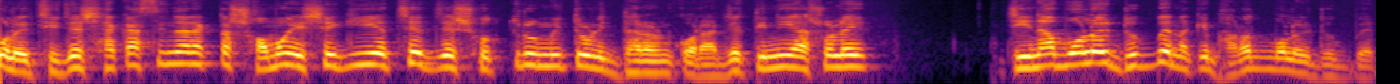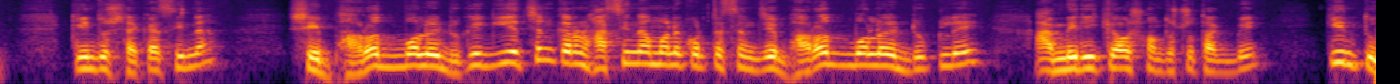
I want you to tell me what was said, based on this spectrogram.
বলেছি যে শেখ হাসিনার একটা সময় এসে গিয়েছে যে শত্রু মিত্র নির্ধারণ করা যে তিনি আসলে চীনা বলয় ঢুকবেন নাকি ভারত বলয় ঢুকবেন। কিন্তু শেখ হাসিনা সেই ভারত বলে ঢুকে গিয়েছেন কারণ হাসিনা মনে করতেছেন যে ভারত বলয় ঢুকলে আমেরিকাও সন্তুষ্ট থাকবে। কিন্তু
